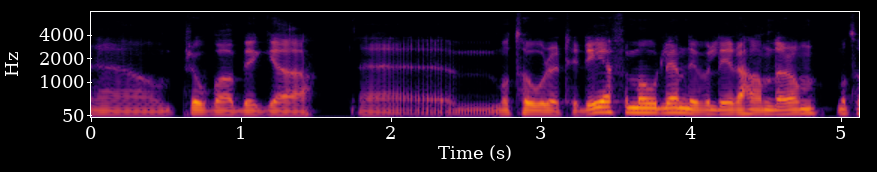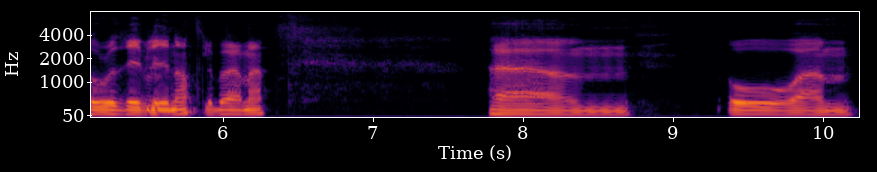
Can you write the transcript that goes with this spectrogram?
Eh, prova att bygga eh, motorer till det förmodligen. Det är väl det det handlar om, motor och drivlina mm. till att börja med. Um, och um,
